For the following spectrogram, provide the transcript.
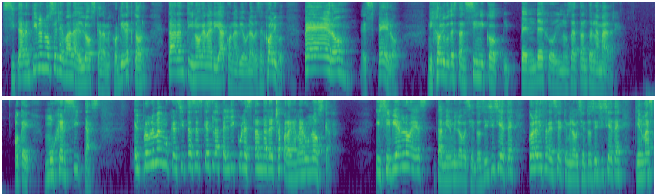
Si Tarantino no se llevara el Oscar a Mejor Director, Tarantino ganaría con Había una vez en Hollywood. Pero, espero ni Hollywood es tan cínico y pendejo y nos da tanto en la madre. Ok, Mujercitas. El problema de Mujercitas es que es la película estándar hecha para ganar un Oscar. Y si bien lo es, también 1917, con la diferencia de que 1917 tiene más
